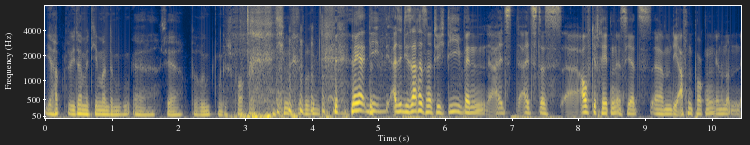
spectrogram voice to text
Ihr habt wieder mit jemandem äh, sehr berühmten gesprochen. naja, die, also die Sache ist natürlich die, wenn als, als das äh, aufgetreten ist jetzt, ähm, die Affenpocken, in,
